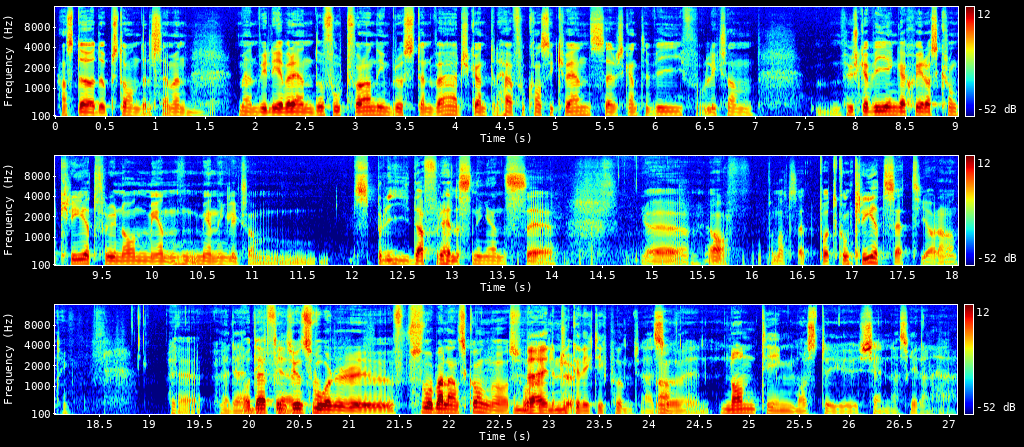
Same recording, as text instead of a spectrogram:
hans död uppståndelse. Men, mm. men vi lever ändå fortfarande i en brusten värld, ska inte det här få konsekvenser? Ska inte vi få liksom hur ska vi engagera oss konkret för att i någon men, mening liksom sprida frälsningens, eh, eh, ja, på något sätt, på ett konkret sätt göra någonting. Eh, och där finns ju en svår, svår balansgång. Och svår, det är en mycket viktig punkt. Alltså, ja. Någonting måste ju kännas redan här.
